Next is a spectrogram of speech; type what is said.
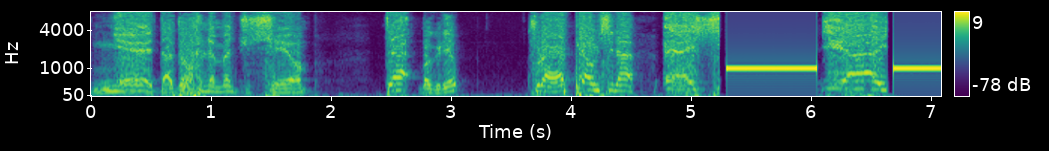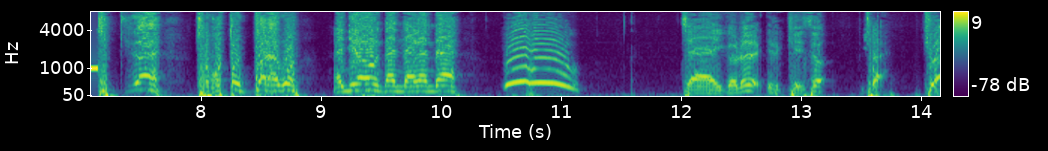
응예, 나도 하나만 주세요. 자, 먹으렴. 구라야, 병신아. 에이씨, 야, 이 새끼가 저거 똑바라고. 안녕, 난 나간다. 우후. 자, 이거를 이렇게 해서, 좋아, 좋아.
